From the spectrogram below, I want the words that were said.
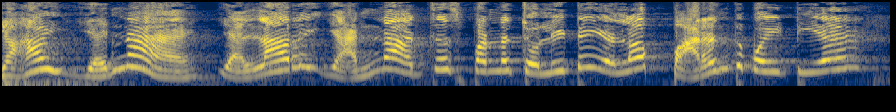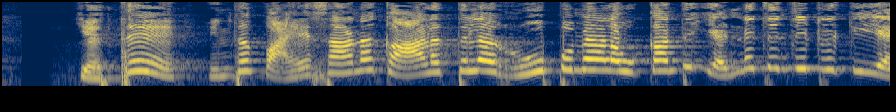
யா என்ன? எல்லாரும் என்ன அட்ஜஸ்ட் பண்ண சொல்லிட்டு எல்லாம் பறந்து போயிட்டியே? எத்தே இந்த வயசான காலத்துல ரூப்பு மேல உட்காந்து என்ன செஞ்சிட்டு இருக்கீங்க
